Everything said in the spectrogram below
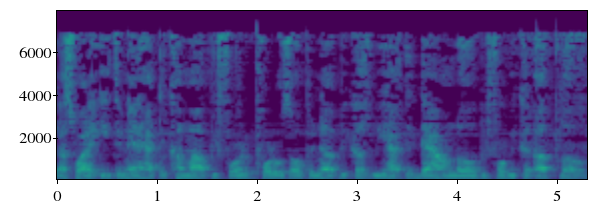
That's why the Ethernet had to come out before the portals opened up because we had to download before we could upload.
